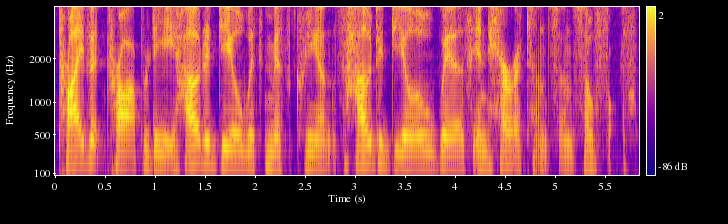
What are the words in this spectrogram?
private property, how to deal with miscreants, how to deal with inheritance, and so forth.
